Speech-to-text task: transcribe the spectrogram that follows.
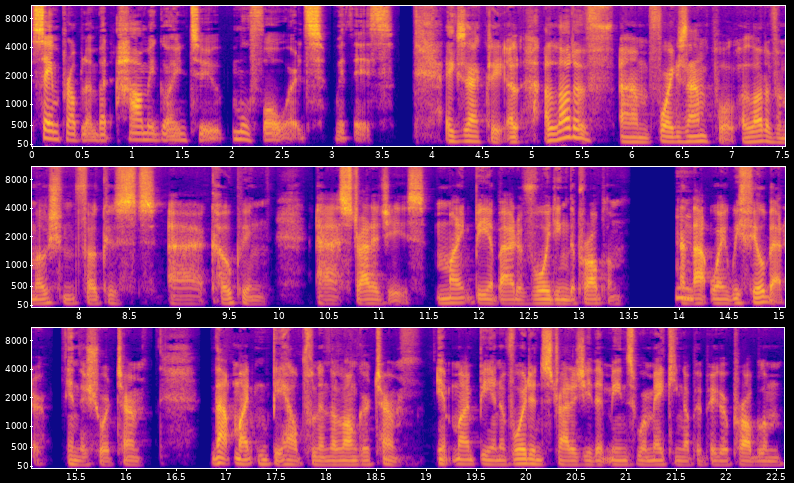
same problem but how am i going to move forwards with this Exactly. A, a lot of, um, for example, a lot of emotion focused uh, coping uh, strategies might be about avoiding the problem. Mm. And that way we feel better in the short term. That mightn't be helpful in the longer term. It might be an avoidance strategy that means we're making up a bigger problem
